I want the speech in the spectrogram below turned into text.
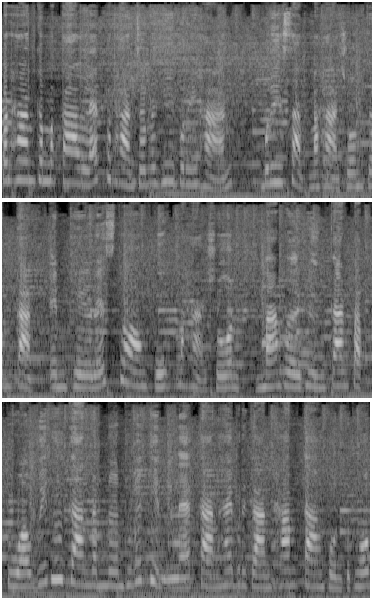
ประธานกรรมการและประธานเจ้าหน้าที่บริหาร บริษัทมหาชนจำกัด MK Restaurant Group มหาชน มาเผยถึงการปรับตัววิธีการดำเนินธุรกิจ และการให้บริการท่ามกลางผลกระทบ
